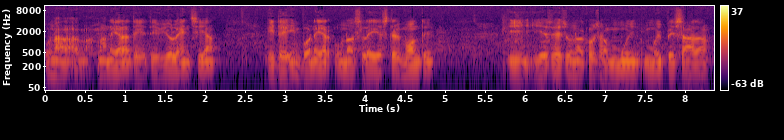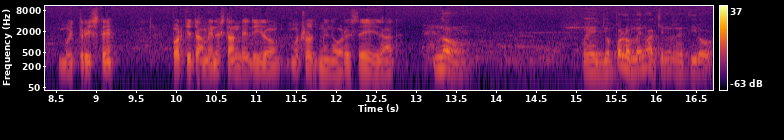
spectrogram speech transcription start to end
Una manera de, de violencia y de imponer unas leyes del monte. Y, y esa es una cosa muy, muy pesada, muy triste, porque también están metidos muchos menores de edad. No, pues yo por lo menos aquí en el retiro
